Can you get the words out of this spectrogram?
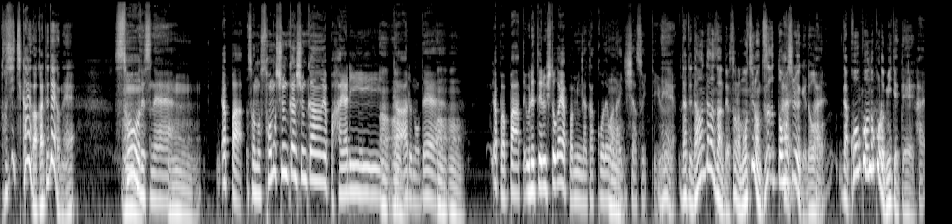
年近い若手だよね。そうですね、うん。やっぱそのその瞬間瞬間やっぱ流行りがあるので、うんうん。やっぱバーって売れてる人がやっぱみんな学校で話題にしやすいっていう、ねえ。だってダウンタウンさんってそれはもちろんずっと面白いけど、はい。はい。だ高校の頃見てて、はい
